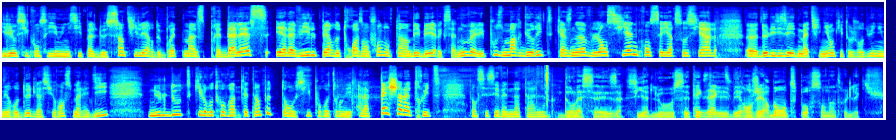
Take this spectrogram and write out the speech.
Il est aussi conseiller municipal de Saint-Hilaire de Bretmaz près d'Alès et à la ville, père de trois enfants dont un bébé avec sa nouvelle épouse Marguerite Cazeneuve, l'ancienne conseillère sociale euh, de l'Élysée et de Matignon, qui est aujourd'hui numéro 2 de l'assurance maladie. Nul doute qu'il retrouvera peut-être un peu de temps aussi pour retourner à la pêche à la truite dans ses Cévennes natales. Dans la 16, s'il y a de l'eau cet été. Bérangère Bonte pour son intrus de l'actu.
